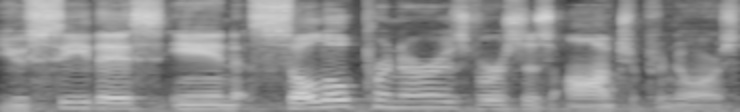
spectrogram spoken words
you see this in solopreneurs versus entrepreneurs.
